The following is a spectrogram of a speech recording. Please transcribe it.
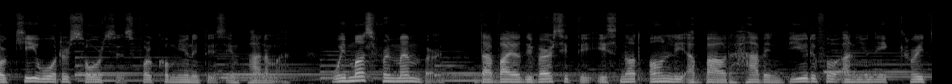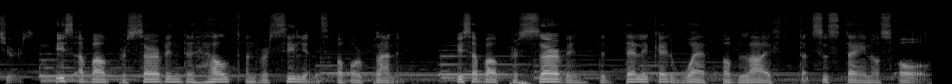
for key water sources for communities in Panama. We must remember that biodiversity is not only about having beautiful and unique creatures, it's about preserving the health and resilience of our planet. It's about preserving the delicate web of life that sustains us all.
